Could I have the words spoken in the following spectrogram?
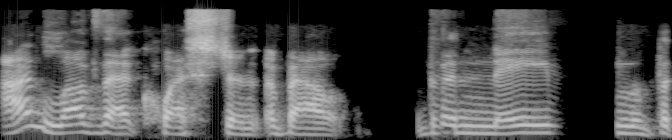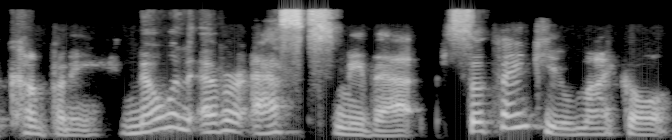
I love that question about the name of the company. No one ever asks me that. So thank you, Michael.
